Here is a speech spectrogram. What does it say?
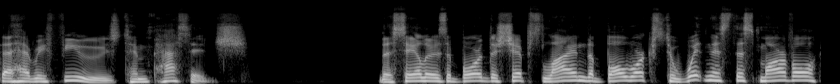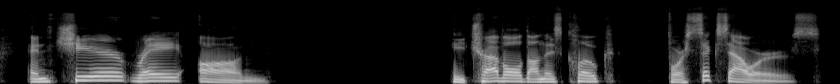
that had refused him passage. The sailors aboard the ships lined the bulwarks to witness this marvel and cheer Ray on. He traveled on his cloak for six hours,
